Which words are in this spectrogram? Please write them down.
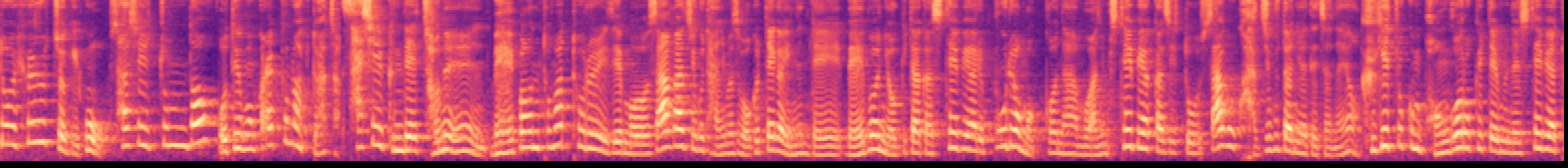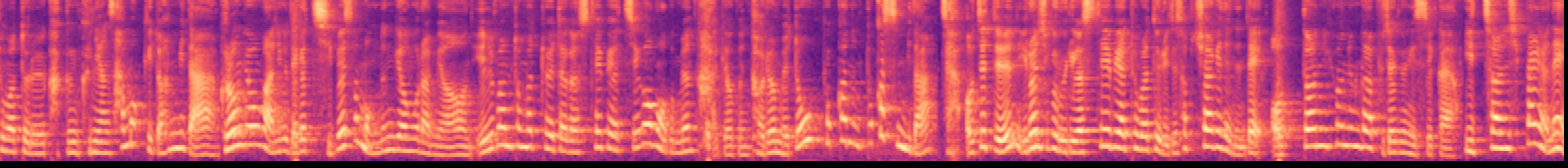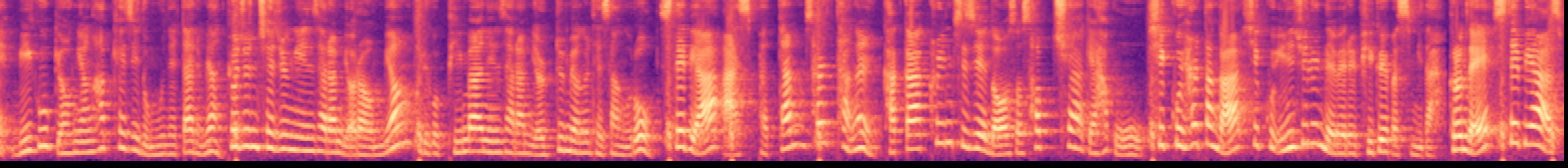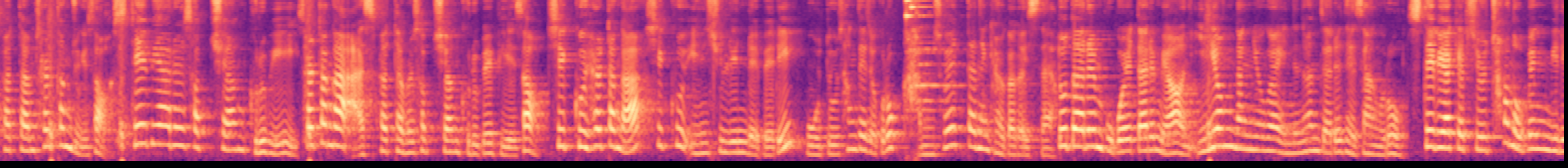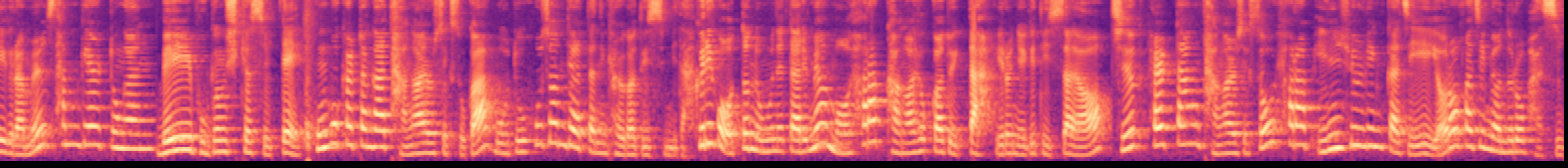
더 효율적이고 사실 좀 더 어떻게 보면 깔끔하기도 하죠. 사실 근데 저는 매번 토마토를 이제 뭐 싸가지고 다니면서 먹을 때가 있는데 매번 여기다가 스테비아를 뿌려 먹거나 뭐 아니면 스테비아까지 또 싸고 가지고 다녀야 되잖아요. 그게 조금 번거롭기 때문에 스테비아 토마토를 가끔 그냥 사 먹기도 합니다. 그런 경우가 아니고 내가 집에서 먹는 경우라면 일반 토마토에다가 스테비아 찍어 먹으면 가격은 저렴해도 효과는 똑같습니다. 자, 어쨌든 이런 식으로 우리가 스테비아 토마토를 이제 섭취하게 되는데 어떤 효능과 부작용이 있을까요? 2018년에 미국 영양학회지 논문에 따르면 표준 체중인 사람 19명 그리고 비만인 사람 12명을 대상으로 스테비아, 아스파탐, 설탕을 각각 크림치즈에 넣어서 섭취하게 하고 식후 혈당과 식후 인슐린 레벨을 비교해 봤습니다. 그런데 스테비아, 아스파탐, 설탕 중에서 스테비아를 섭취한 그룹이 설탕과 아스파탐을 섭취한 그룹에 비해서 식후 혈당과 식후 인슐린 레벨이 모두 상대적으로 감소했다는 결과가 있어요. 또 다른 보고에 따르면 2형 당뇨가 있는 환자를 대상으로 스테비아 캡슐 1500mg을 3개월 동안 매일 복용시켰을 때 공복 혈당과 당화혈색소가 모두 호전되었다는 결과도 있습니다. 그리고 어떤 논문에 따르면 뭐 혈압 강하 효과도 있다 이런 얘기도 있어요. 즉 혈당, 당화혈색소, 혈압, 인슐린까지 여러 가지 면으로 봤을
